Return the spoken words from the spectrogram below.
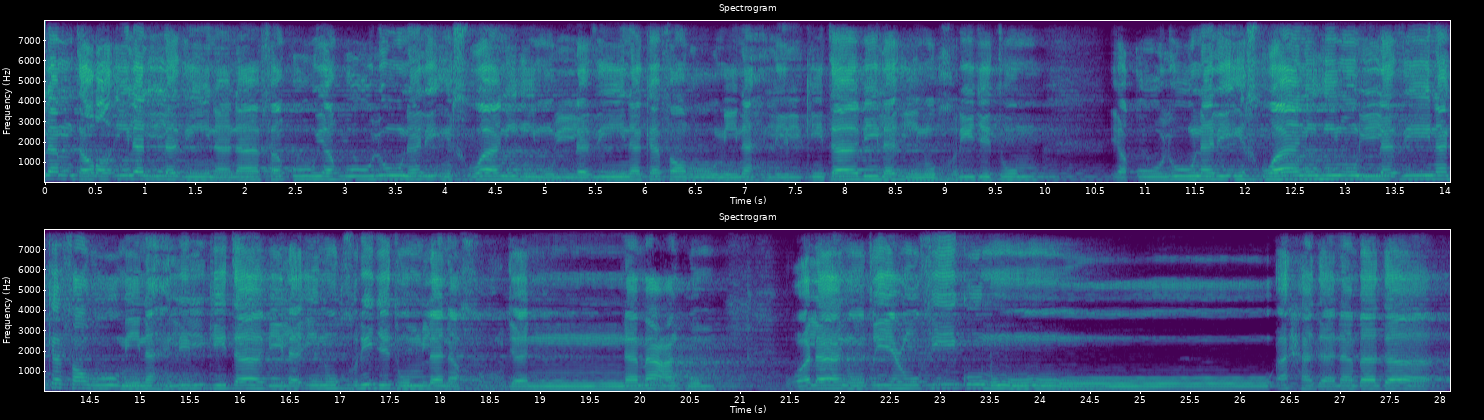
الم تر إلى الذين نافقوا يقولون لاخوانهم الذين كفروا من أهل الكتاب لئن اخرجتم يقولون لاخوانهم الذين كفروا من أهل الكتاب لئن اخرجتم لنخرجن معكم ولا نطيع فيكم احدا ابدا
